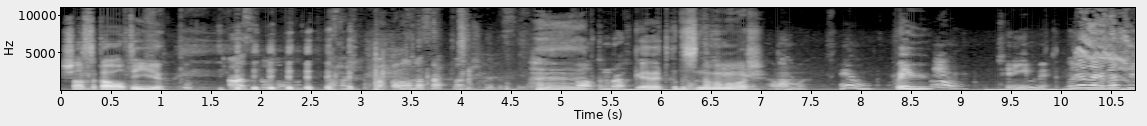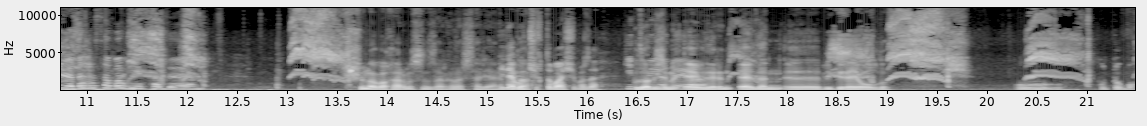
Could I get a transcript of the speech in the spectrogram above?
Şanslı kahvaltı yiyor. Az dolu. Mama saklamış. Ha, Altın bırak. evet kıdısında mama var. Tamam mı? Seni yiyeyim mi? Buraları batırıyor. Daha sabah yıkadım. Şuna bakar mısınız arkadaşlar yani? Bir de bu da, çıktı başımıza. bu da bizim ya. evlerin evden e, bir birey oldu. Oo, bu da bak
